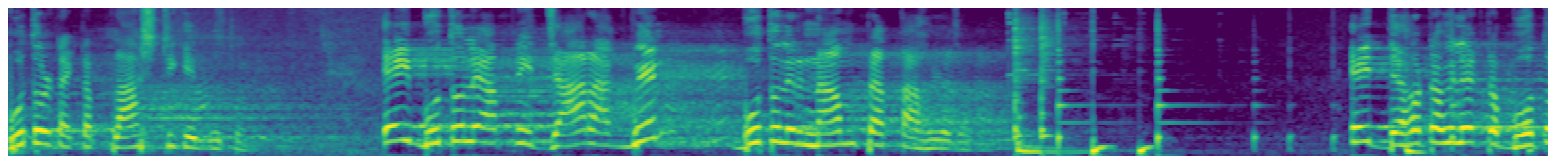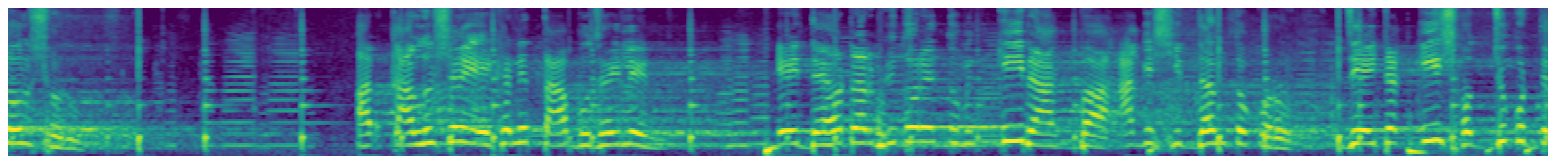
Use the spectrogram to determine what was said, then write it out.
বোতলটা একটা প্লাস্টিকের বোতল। এই বোতলে আপনি যা রাখবেন, বোতলের নামটা তা হয়ে যাবে। এই দেহটা হইলে একটা বোতল স্বরূপ আর কালুসাই এখানে তা বুঝাইলেন, এই দেহটার ভিতরে তুমি কি রাখবা? আগে সিদ্ধান্ত করো যে এটা কি সহ্য করতে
